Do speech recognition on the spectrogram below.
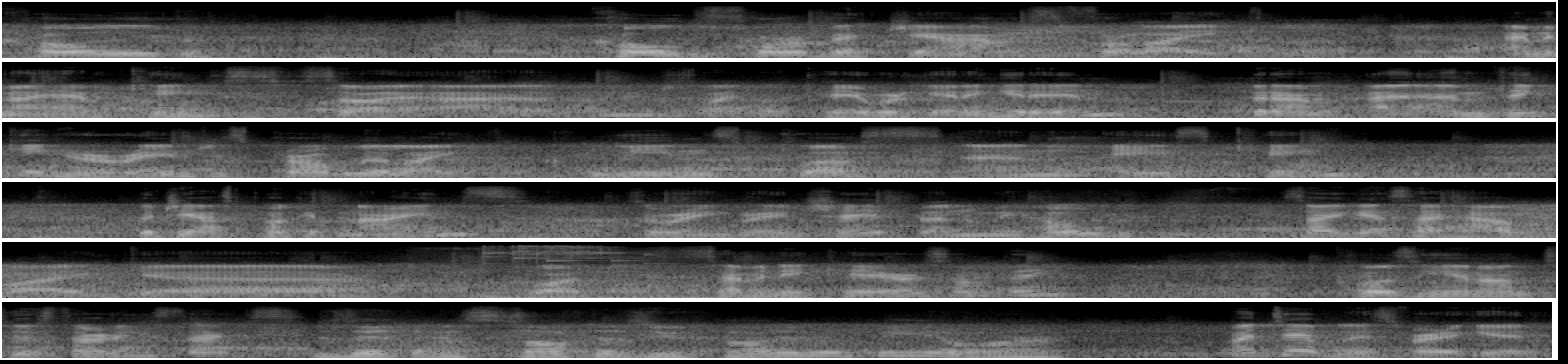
cold, cold four bet jams for like. I mean, I have kings, so I, I, I'm just like, okay, we're getting it in. But I'm, I, I'm thinking her range is probably like queens plus and ace king but she has pocket nines, so we're in great shape and we hold. So I guess I have like, uh, what, 70k or something? Closing in on two starting stacks. Is it as soft as you thought it would be, or My table is very good.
